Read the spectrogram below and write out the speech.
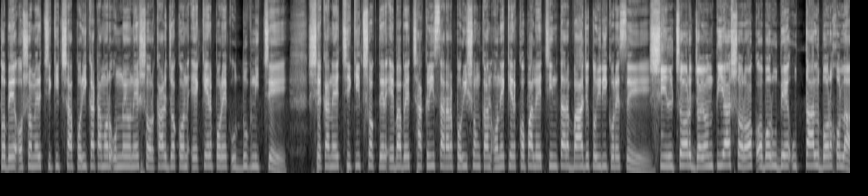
তবে অসমের চিকিৎসা পরিকাঠামোর উন্নয়নে সরকার যখন একের পর এক উদ্যোগ নিচ্ছে সেখানে চিকিৎসকদের এভাবে চাকরি ছাড়ার পরিসংখ্যান অনেকের কপালে চিন্তার বাজ তৈরি করেছে। শিলচর জয়ন্তিয়া সড়ক অবরোধে উত্তাল বরখলা।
